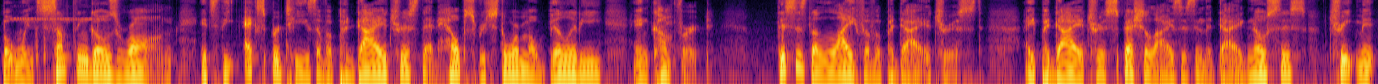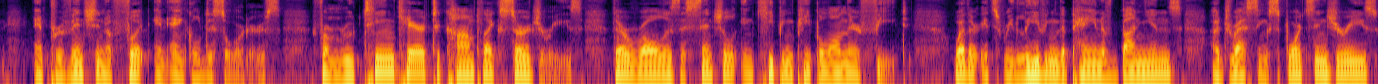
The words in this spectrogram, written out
But when something goes wrong, it's the expertise of a podiatrist that helps restore mobility and comfort. This is the life of a podiatrist. A podiatrist specializes in the diagnosis, treatment, and prevention of foot and ankle disorders. From routine care to complex surgeries, their role is essential in keeping people on their feet. Whether it's relieving the pain of bunions, addressing sports injuries,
